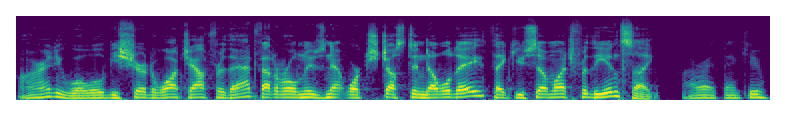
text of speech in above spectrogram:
All righty. Well, we'll be sure to watch out for that. Federal News Network's Justin Doubleday, thank you so much for the insight. All right. Thank you.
